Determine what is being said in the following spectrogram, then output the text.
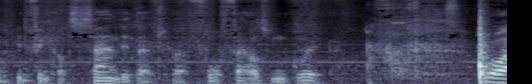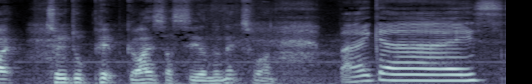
finish. You'd think I'd sanded that to about 4,000 grit. Right, toodle pip, guys. I'll see you on the next one. Bye, guys.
